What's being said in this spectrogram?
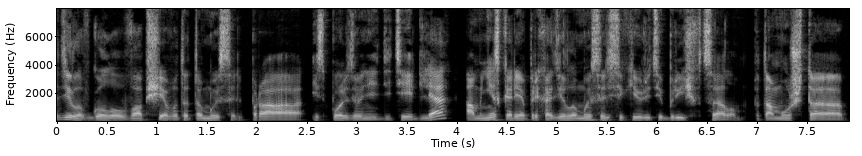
приходила в голову вообще вот эта мысль про использование детей для, а мне скорее приходила мысль security breach в целом. Потому что,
